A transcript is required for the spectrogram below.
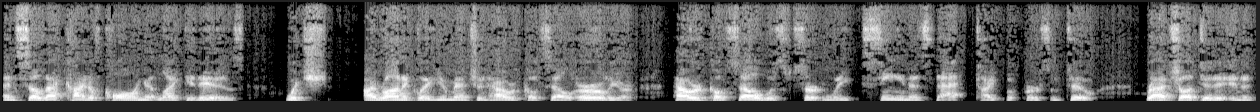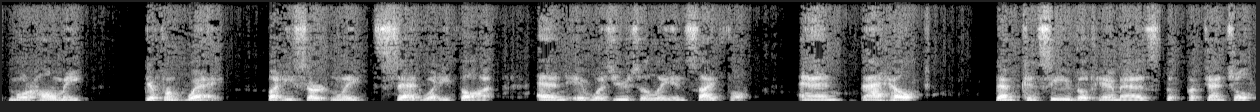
And so that kind of calling it like it is, which ironically, you mentioned Howard Cosell earlier. Howard Cosell was certainly seen as that type of person too. Bradshaw did it in a more homey, different way, but he certainly said what he thought, and it was usually insightful. And that helped them conceive of him as the potential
